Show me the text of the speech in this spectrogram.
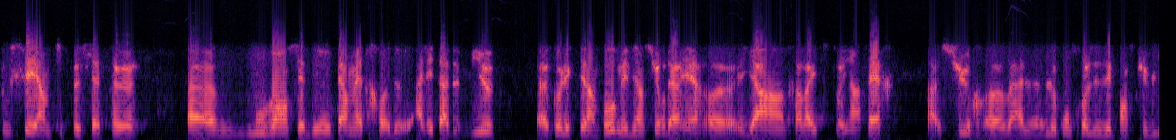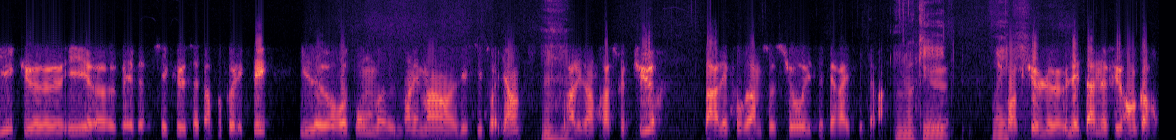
pousser un petit peu cette euh, euh mouvance et de permettre à l'État de mieux euh, collecter l'impôt. Mais bien sûr, derrière, il y a un travail citoyen à faire sur bah, le contrôle des dépenses publiques et bah, vérifier que cet impôt collecté, il retombe dans les mains des citoyens mmh par les infrastructures, par les programmes sociaux, etc. etc. Ok. Je pense que l'État ne fait encore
